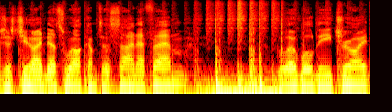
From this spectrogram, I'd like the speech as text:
Just joined us, welcome to Sign FM, Global Detroit.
